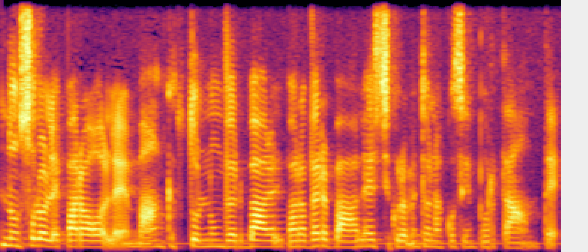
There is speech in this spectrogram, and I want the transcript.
non solo le parole ma anche tutto il non verbale, il paraverbale è sicuramente una cosa importante.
